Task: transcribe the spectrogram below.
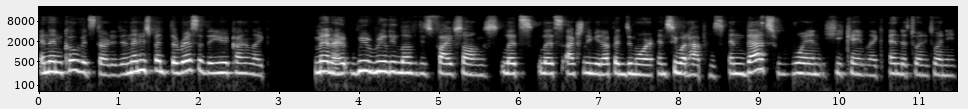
And then COVID started. And then we spent the rest of the year kind of like, man, I, we really love these five songs. Let's let's actually meet up and do more and see what happens. And that's when he came, like end of 2020.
